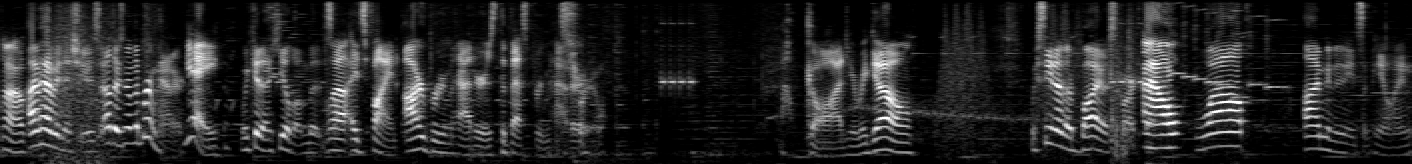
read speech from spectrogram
Oh, okay. I'm having issues. Oh, there's another broom hatter. Yay. We could have healed him, but it's Well, it's fine. Our Broom Hatter is the best Broom not Hatter. true. Oh, God. Here we go. We see another biospark. Ow. Well, I'm gonna need some healing.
